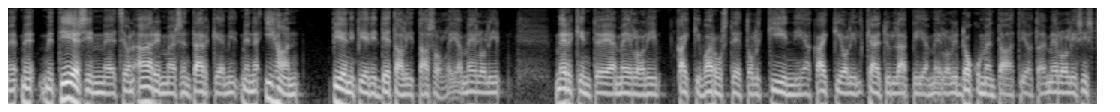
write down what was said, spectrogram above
me, me, me tiesimme, että se on äärimmäisen tärkeää mennä ihan pieni pieni detaljitasolle. Ja meillä oli merkintöjä ja meillä oli kaikki varusteet oli kiinni ja kaikki oli käyty läpi ja meillä oli dokumentaatiota. Ja meillä oli siis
